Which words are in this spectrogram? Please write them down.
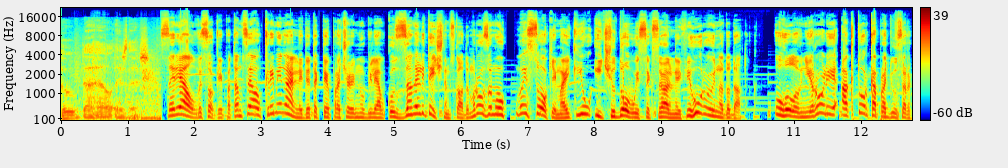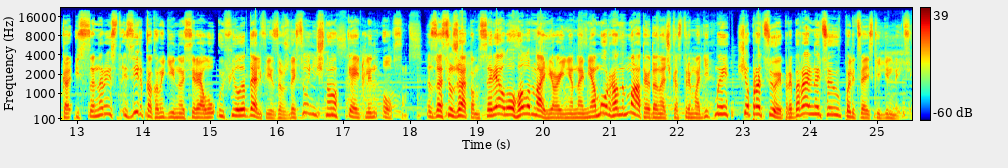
Who the hell is this? Серіал Високий потенціал, кримінальний детектив про чарівну білявку з аналітичним складом розуму, високим IQ і чудовою сексуальною фігурою на додаток. У головній ролі акторка, продюсерка і сценарист, зірка комедійного серіалу у Філадельфії завжди сонячно Кейтлін Олсон. За сюжетом серіалу головна героїня на ім'я Морган, мати одиначка з трьома дітьми, що працює прибиральницею в поліцейській дільниці.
